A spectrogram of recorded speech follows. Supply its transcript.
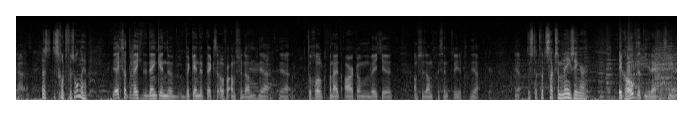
ja. dat, is, dat is goed verzonnen. Ja, ik zat een beetje te denken in de bekende teksten over Amsterdam. Ja, ja. Toch ook vanuit Arkham een beetje Amsterdam gecentreerd. Ja. Ja. Dus dat wordt straks een meezinger? Ik hoop dat iedereen gaat zingen.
